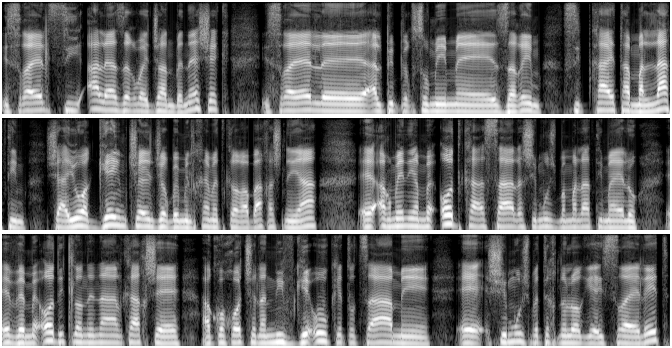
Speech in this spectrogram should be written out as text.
ישראל סייעה לאזרבייג'אן בנשק, ישראל, על פי פרסומים זרים, סיפקה את המל"טים שהיו ה-game changer במלחמת... מלחמת קרבאח השנייה. אה, ארמניה מאוד כעסה על השימוש במל"טים האלו, אה, ומאוד התלוננה על כך שהכוחות שלה נפגעו כתוצאה משימוש בטכנולוגיה ישראלית.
